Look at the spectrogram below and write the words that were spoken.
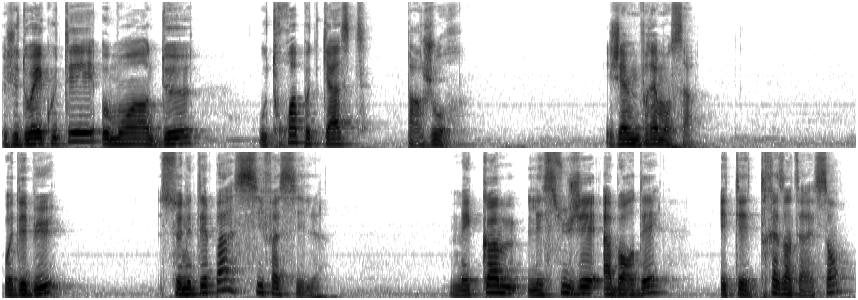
je dois écouter au moins deux ou trois podcasts par jour. J'aime vraiment ça. Au début, ce n'était pas si facile. Mais comme les sujets abordés étaient très intéressants,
